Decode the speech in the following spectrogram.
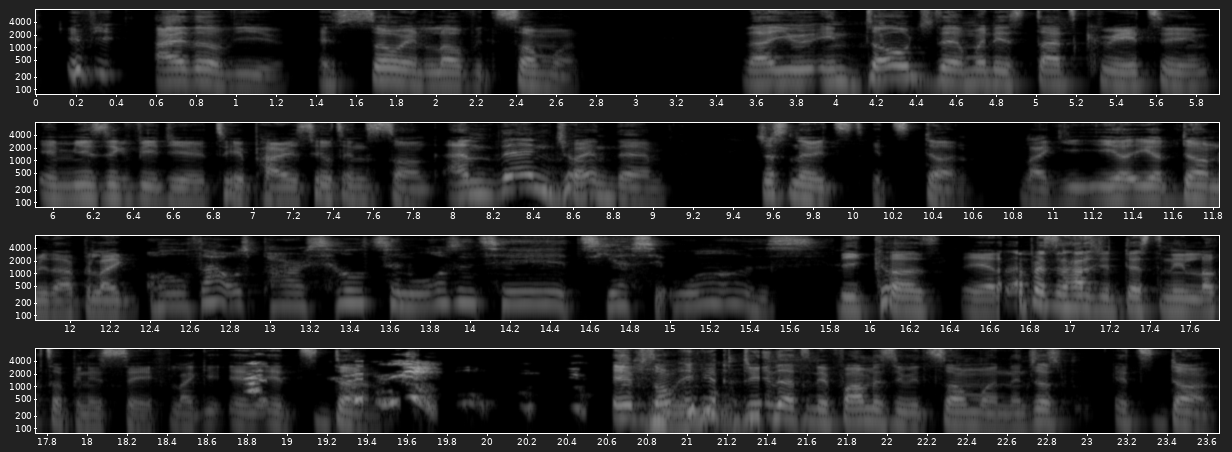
if you, either of you is so in love with someone that you indulge them when they start creating a music video to a Paris Hilton song, and then join them, just know it's it's done. Like you, you're you're done with that. But like Oh, that was Paris Hilton, wasn't it? Yes, it was. because yeah, that person has your destiny locked up in a safe. Like it, it's done. If some if you're doing that in a pharmacy with someone, then just it's done.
